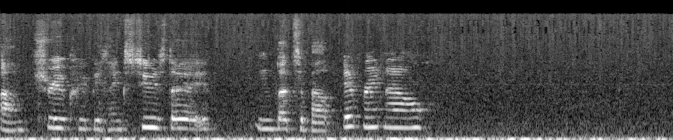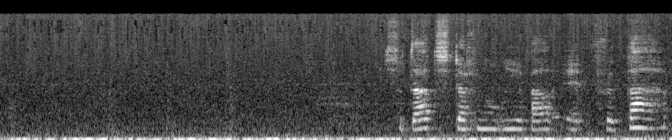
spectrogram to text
Um, True Creepy Things Tuesday. That's about it right now. So that's definitely about it for that.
